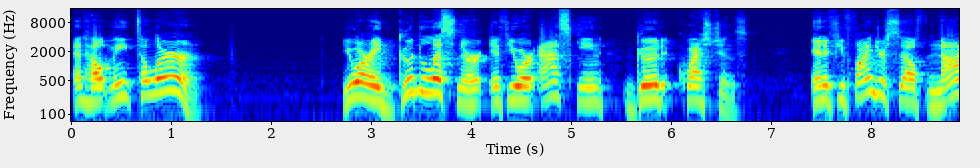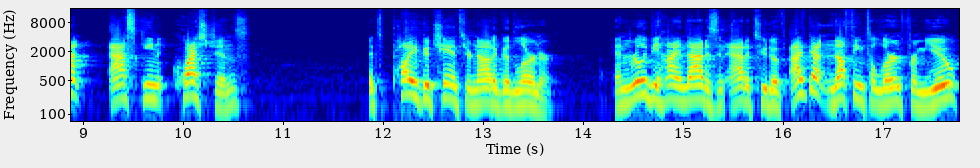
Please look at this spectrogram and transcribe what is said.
and help me to learn. You are a good listener if you are asking good questions. And if you find yourself not asking questions, it's probably a good chance you're not a good learner. And really, behind that is an attitude of, I've got nothing to learn from you,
